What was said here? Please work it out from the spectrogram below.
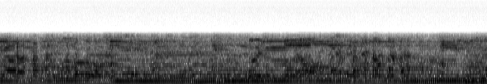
はい、どうぞ。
